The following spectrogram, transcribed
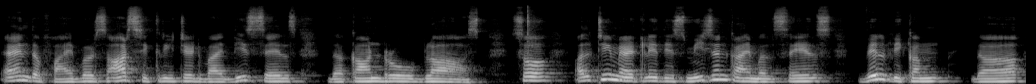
and the fibers are secreted by these cells the chondroblast. So ultimately these mesenchymal cells will become the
